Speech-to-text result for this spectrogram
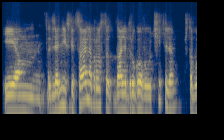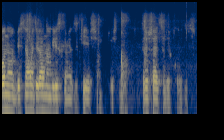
и для них специально просто дали другого учителя, чтобы он объяснял материал на английском языке, и все. То есть ну, решается легко здесь.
